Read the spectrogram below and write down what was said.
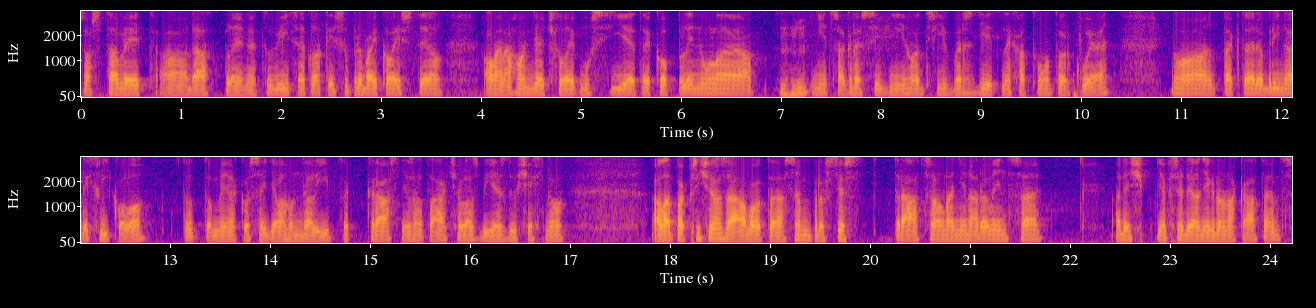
zastavit a dát plyn. Je to víc jako takový superbajkový styl, ale na Hondě člověk musí jet jako plynule a mm-hmm. nic agresivního, dřív brzdit, nechat tu motorku jet. No a tak to je dobrý na rychlý kolo. To, to mi jako seděla Honda líp, tak krásně zatáčela z výjezdu všechno. Ale pak přišel závod a já jsem prostě ztrácel na ně na rovince a když mě předjel někdo na KTMC,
